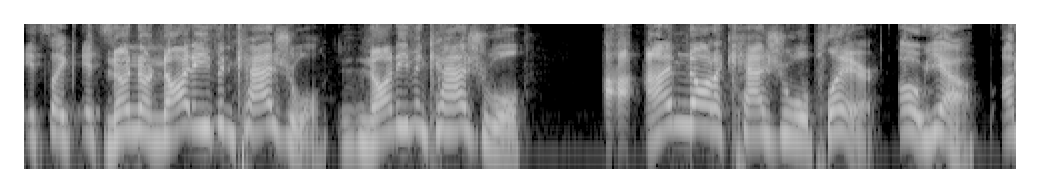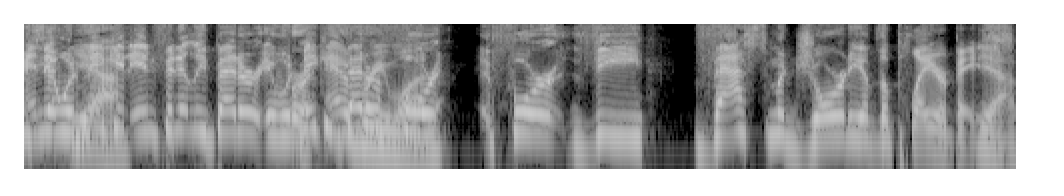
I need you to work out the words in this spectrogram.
It's like it's No, no, not even casual. Not even casual. I- I'm not a casual player, oh yeah, I'm and sa- it would yeah. make it infinitely better. It would For make it everyone. better for for the vast majority of the player base. Yeah.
